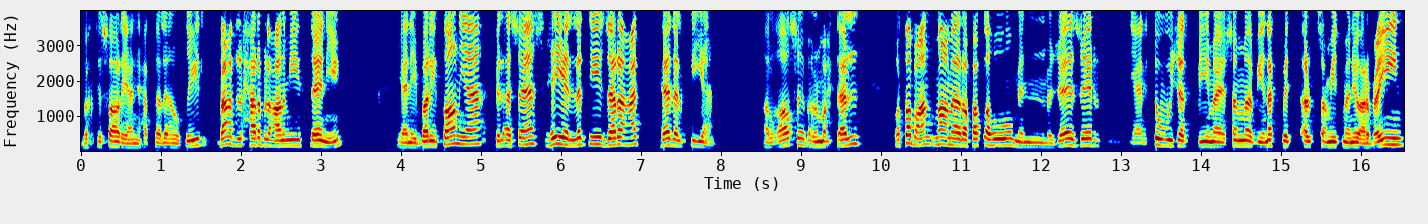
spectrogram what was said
باختصار يعني حتى لا نطيل بعد الحرب العالمية الثانية يعني بريطانيا في الأساس هي التي زرعت هذا الكيان. الغاصب المحتل وطبعا مع ما رافقه من مجازر يعني توجت بما يسمى بنكبة 1948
